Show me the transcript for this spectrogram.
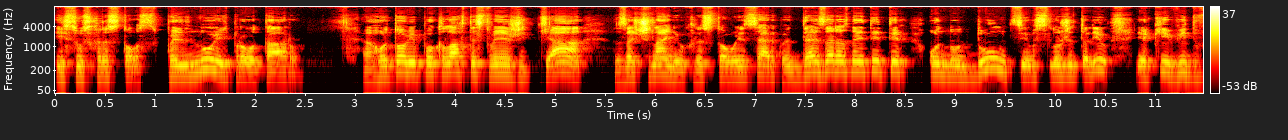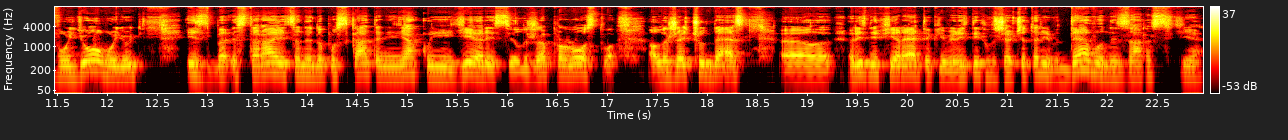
Ісус Христос, пильнують про отару, готові покласти своє життя за членів Христової церкви, де зараз знайти тих однодумців, служителів, які відвоюють і стараються не допускати ніякої єресі, лжепророцтва, лжечудес, е, різних єретиків, різних лжевчителів. Де вони зараз є?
